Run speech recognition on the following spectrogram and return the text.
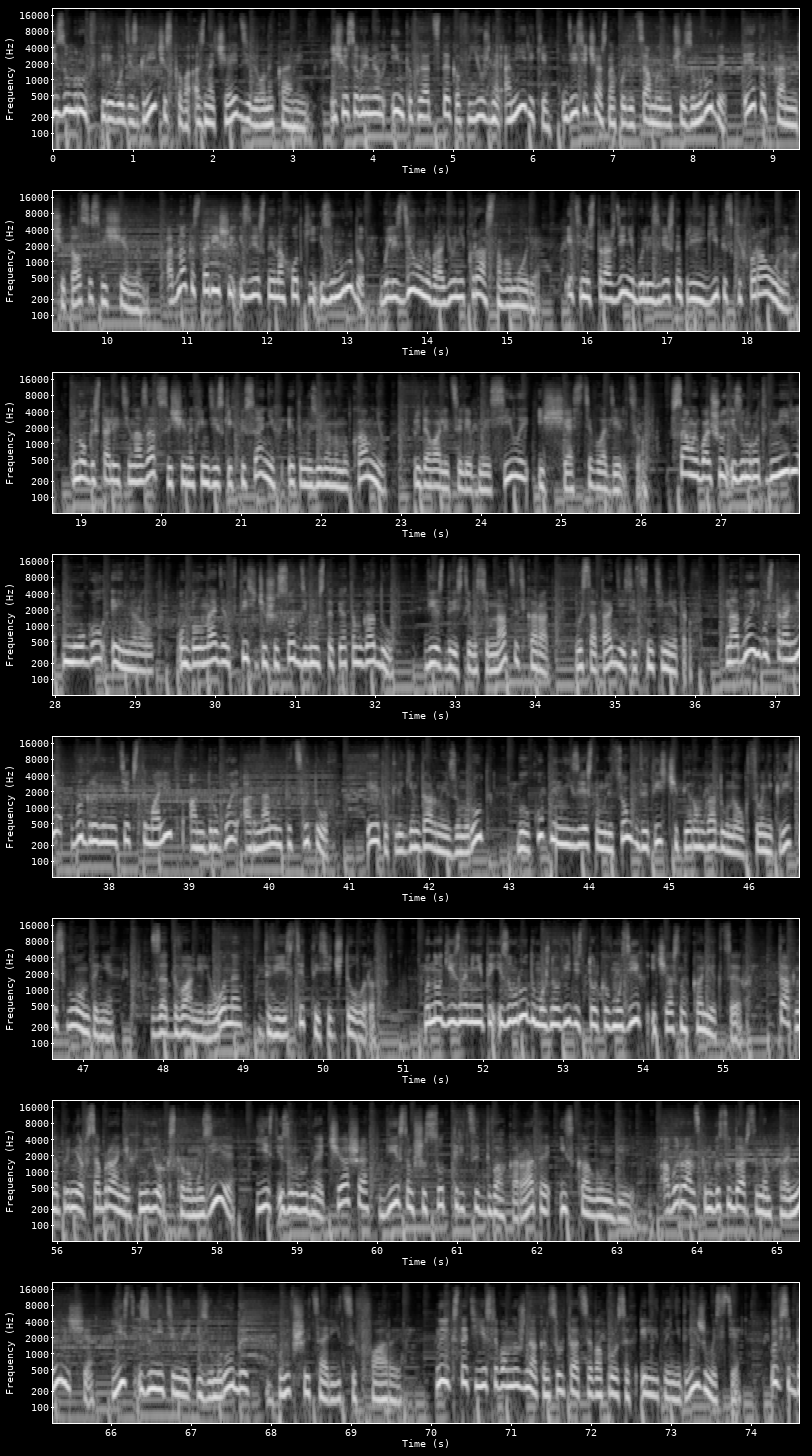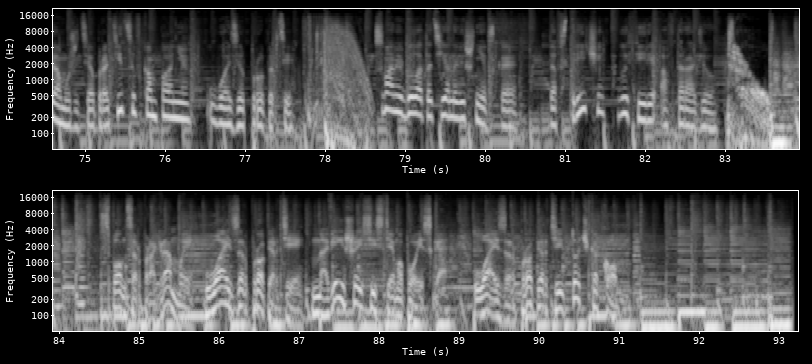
Изумруд в переводе с греческого означает «зеленый камень». Еще со времен инков и ацтеков в Южной Америке, где сейчас находят самые лучшие изумруды, этот камень считался священным. Однако старейшие известные находки изумрудов были сделаны в районе Красного моря. Эти месторождения были известны при египетских фараонах. Много столетий назад в священных индийских писаниях этому зеленому камню придавали целебные силы и счастье владельцу. Самый большой изумруд в мире – Могул Эмералд. Он был найден в 1695 году. Вес 218 карат, высота 10 сантиметров. На одной его стороне выгравлены тексты молитв, а на другой – орнаменты цветов. Этот легендарный изумруд был куплен неизвестным лицом в 2001 году на аукционе Кристис в Лондоне за 2 миллиона 200 тысяч долларов. Многие знаменитые изумруды можно увидеть только в музеях и частных коллекциях – так, например, в собраниях Нью-Йоркского музея есть изумрудная чаша весом 632 карата из Колумбии. А в Иранском государственном хранилище есть изумительные изумруды бывшей царицы Фары. Ну и, кстати, если вам нужна консультация в вопросах элитной недвижимости, вы всегда можете обратиться в компанию Wiser Property. С вами была Татьяна Вишневская. До встречи в эфире Авторадио. Спонсор программы Wiser Property. Новейшая система поиска. wiserproperty.com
